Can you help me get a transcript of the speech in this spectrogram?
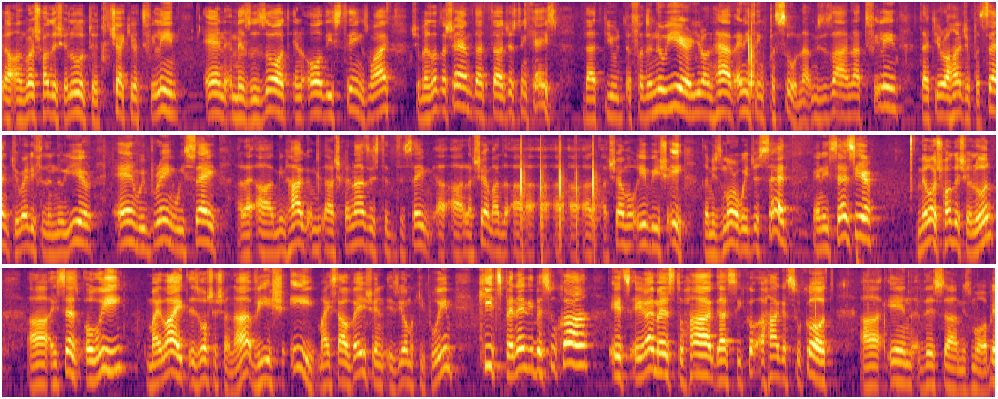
on Rosh Chodesh Elul to check your tefillin and mezuzot and all these things. Why? Shabbat Hashem, that uh, just in case that you for the new year you don't have anything pasul, not mezuzah, not tefillin, that you're 100%, you're ready for the new year, and we bring, we say, uh, uh minhag Ashkenazis to, to say uh, uh, Hashem, Hashem Ivish'i, the mizmor we just said, and he says here, Mirosh Chodesh Elul, he says, Ori, my light is Rosh Hashanah, my salvation is Yom Kippurim, Kitz peneli besukkah, it's a remez to Hag HaSukkot uh, in this uh, Mizmor.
